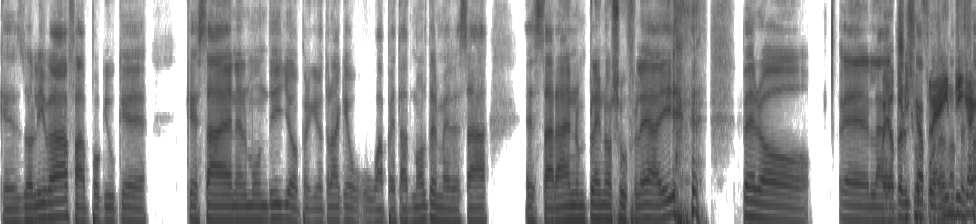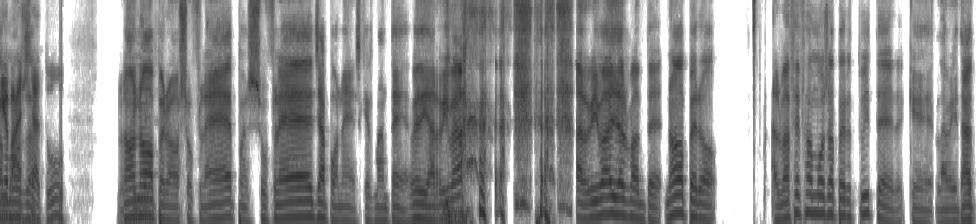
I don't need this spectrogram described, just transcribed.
que és d'Oliva, fa poquiu que, que està en el mundillo, perquè jo trobo que ho, ho ha petat molt, més està, estarà en pleno suflé ahí, però eh, la Però, però xica fer indica que famosa. baixa, tu. No, no, però suflé, pues suflé japonès, que es manté. Vull dir, arriba, arriba i es manté. No, però el va fer famosa per Twitter, que la veritat,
